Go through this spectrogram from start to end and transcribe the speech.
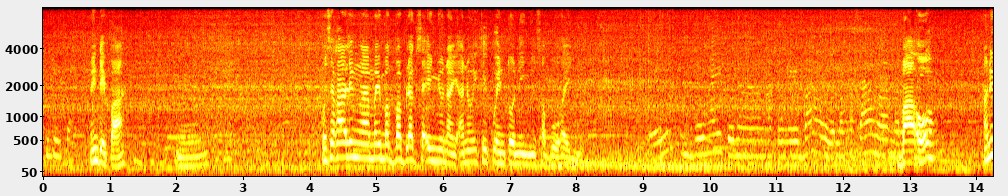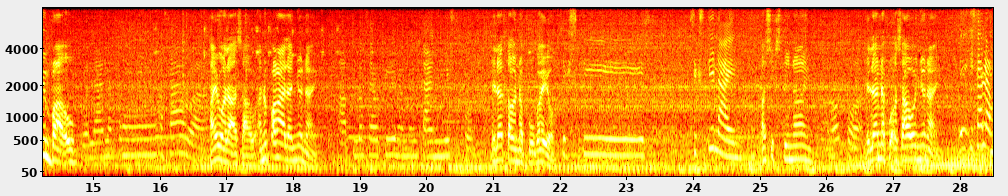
Hindi pa. Hindi pa? Hmm. Kung sakaling ah, may magbablog sa inyo, Nay, anong ikikwento ninyo sa buhay niyo? Eh, yung buhay ko na ako eh bao, walang asawa. marami- Bao? Ano yung bao? Wala na pong asawa. Ay, wala asawa. Ano pangalan nyo, Nay? Aplo Serpina Montañez po. Ilang taon na po kayo? 60... 69. Ah, 69. Opo. Ilan na po asawa nyo, Nay? Eh, isa lang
